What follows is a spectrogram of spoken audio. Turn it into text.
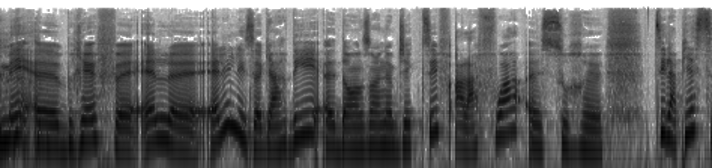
Mais euh, bref, elle, euh, elle, elle les a gardés euh, dans un objectif à la fois euh, sur, euh, tu sais, la pièce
